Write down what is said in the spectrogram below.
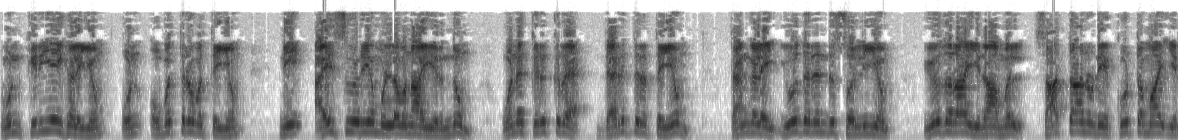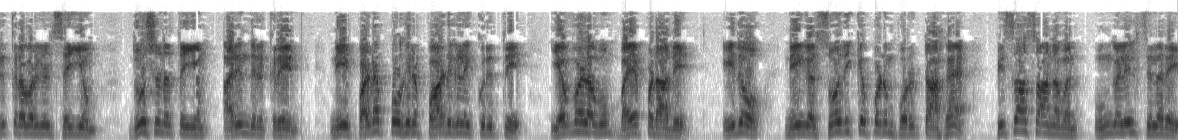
உன் கிரியைகளையும் உன் உபத்திரவத்தையும் நீ ஐஸ்வர்யம் உள்ளவனாயிருந்தும் உனக்கு இருக்கிற தரித்திரத்தையும் தங்களை யூதரென்று சொல்லியும் யூதராயிராமல் சாத்தானுடைய கூட்டமாய் இருக்கிறவர்கள் செய்யும் தூஷணத்தையும் அறிந்திருக்கிறேன். நீ படப்போகிற பாடுகளை குறித்து எவ்வளவும் பயப்படாதே. இதோ நீங்கள் சோதிக்கப்படும் பொருட்டாக பிசாசானவன் உங்களில் சிலரை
